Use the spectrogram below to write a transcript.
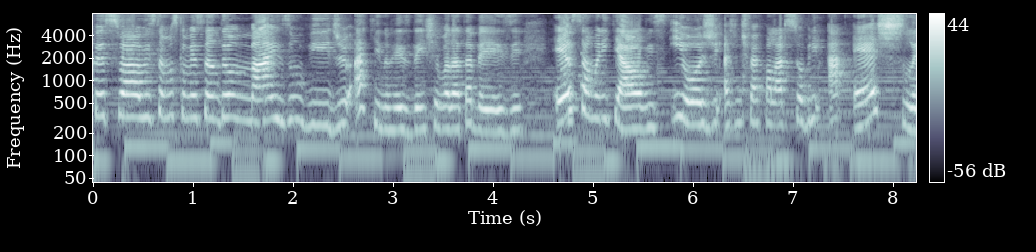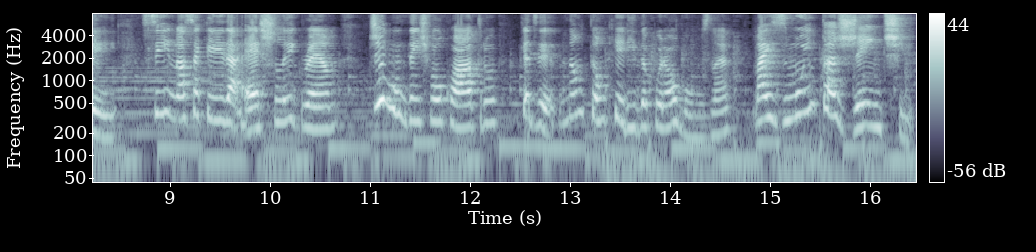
pessoal, estamos começando mais um vídeo aqui no Resident Evil Database. Eu sou a Monique Alves e hoje a gente vai falar sobre a Ashley. Sim, nossa querida Ashley Graham de Resident Evil 4. Quer dizer, não tão querida por alguns, né? Mas muita gente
